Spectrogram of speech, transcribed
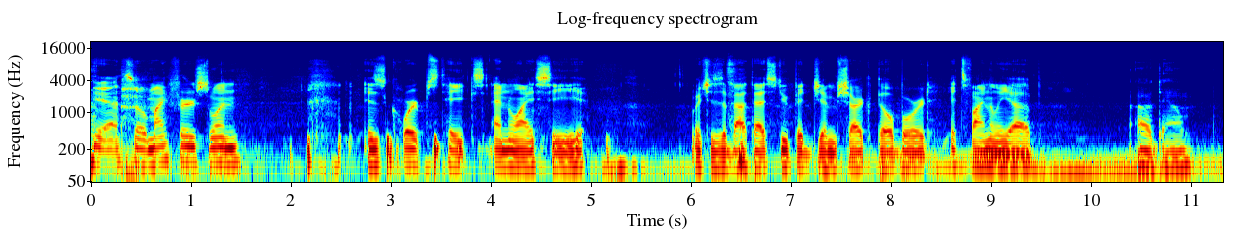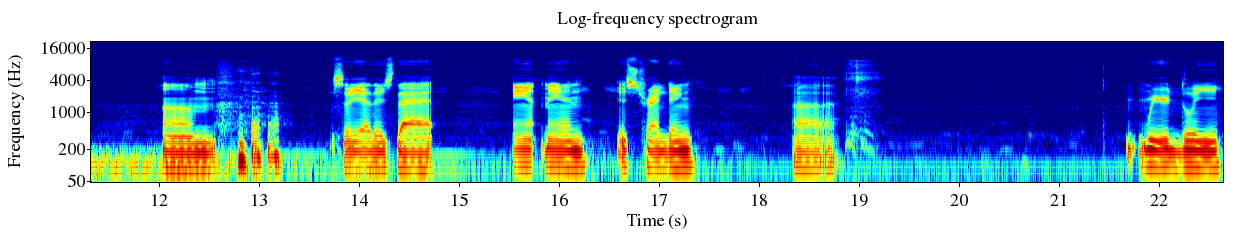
Yeah, so my first one is Corpse Takes NYC, which is about that stupid Gymshark billboard. It's finally up. Oh damn. Um, so yeah, there's that. Ant Man is trending. Uh, weirdly.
